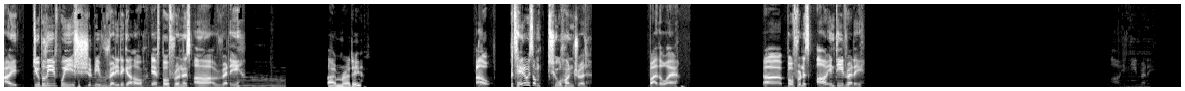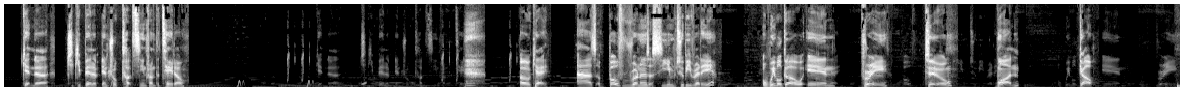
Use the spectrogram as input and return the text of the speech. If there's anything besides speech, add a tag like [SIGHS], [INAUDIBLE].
I do believe we should be ready to go if both runners are ready. I'm ready. Oh, Potato is on 200, by the way. Uh, both runners are indeed ready. Getting a cheeky bit of intro cutscene from Potato. Getting a cheeky bit of intro cutscene from Potato. okay. As both runners seem to be ready, we will go in three, two, one, go. In three,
